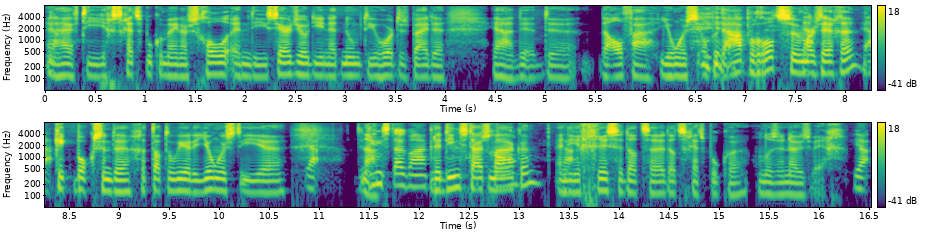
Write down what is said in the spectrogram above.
En Ja. hij heeft die schetsboeken mee naar school. En die Sergio die je net noemt, die hoort dus bij de, ja, de, de, de alfa jongens op het Ja. apenrot, zullen we Ja. maar zeggen. Ja. Kickboxende, getatoeëerde jongens die eh, ja, de Nou, dienst uitmaken. de dienst uitmaken. En Ja. die grissen dat, eh, dat schetsboek eh, onder zijn neus weg. Ja,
